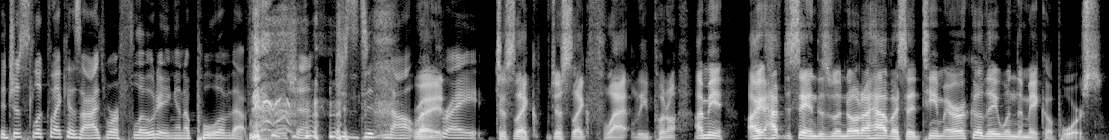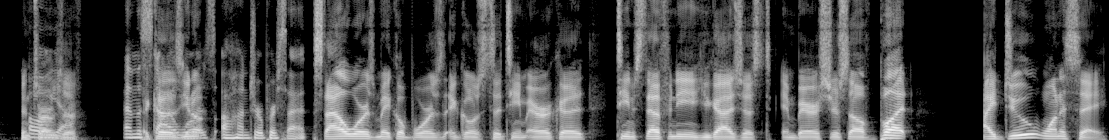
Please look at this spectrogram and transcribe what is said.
It just looked like his eyes were floating in a pool of that foundation. just did not look Right. right. Just like just like flatly put on. I mean, I have to say, and this is a note I have. I said, Team Erica, they win the makeup wars in Oh, terms yeah. of And the because, you know- Wars, a hundred percent. style wars, makeup wars. It goes to Team Erica, Team Stephanie. You guys just embarrassed yourself. But I do want to say,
